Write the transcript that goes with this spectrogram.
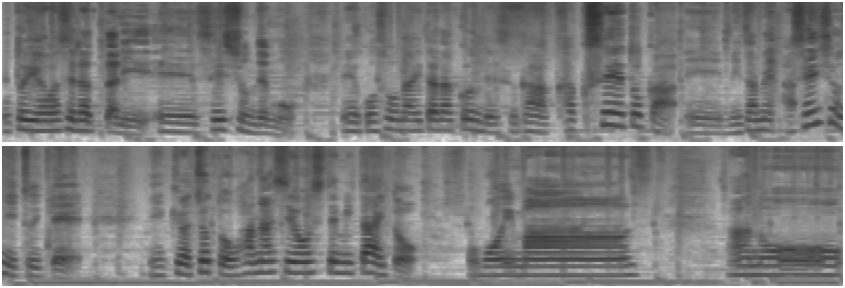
お問い合わせだったり、えー、セッションでも、えー、ご相談いただくんですが覚醒とか、えー、目覚めアセンションについて、え今日はちょっとお話をしてみたいと思います。あの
